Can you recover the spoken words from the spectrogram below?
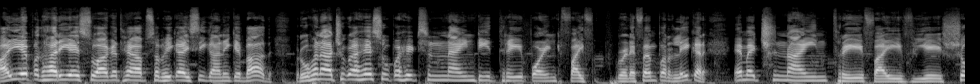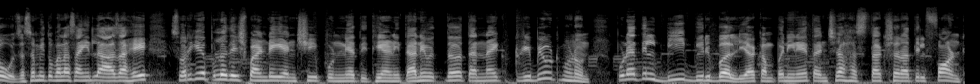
आइए पधारिए स्वागत है आप सभी का इसी गाने के बाद। रोहन आ चुका है सुपरहिट्स 93.5 रेड एफ पर लेकर M H nine three five ये शो। जसं मी तुम्हाला सांगितलं आज आहे स्वर्गीय पु ल देशपांडे यांची पुण्यतिथी आणि त्यानिमित्त त्यांना एक ट्रिब्यूट म्हणून पुण्यातील बी बिरबल या कंपनीने त्यांच्या हस्ताक्षरातील फॉन्ट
